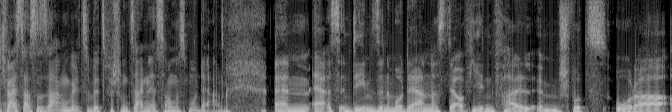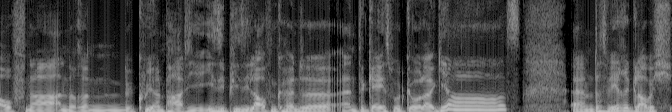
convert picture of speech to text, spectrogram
Ich weiß, was du sagen willst. Du willst bestimmt sagen, der Song ist modern. ähm, er ist in dem Sinne modern, dass der auf jeden Fall im Schwutz oder auf einer anderen queeren Party easy peasy laufen könnte and the gays would go like, yes. Ähm, das wäre, glaube ich,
